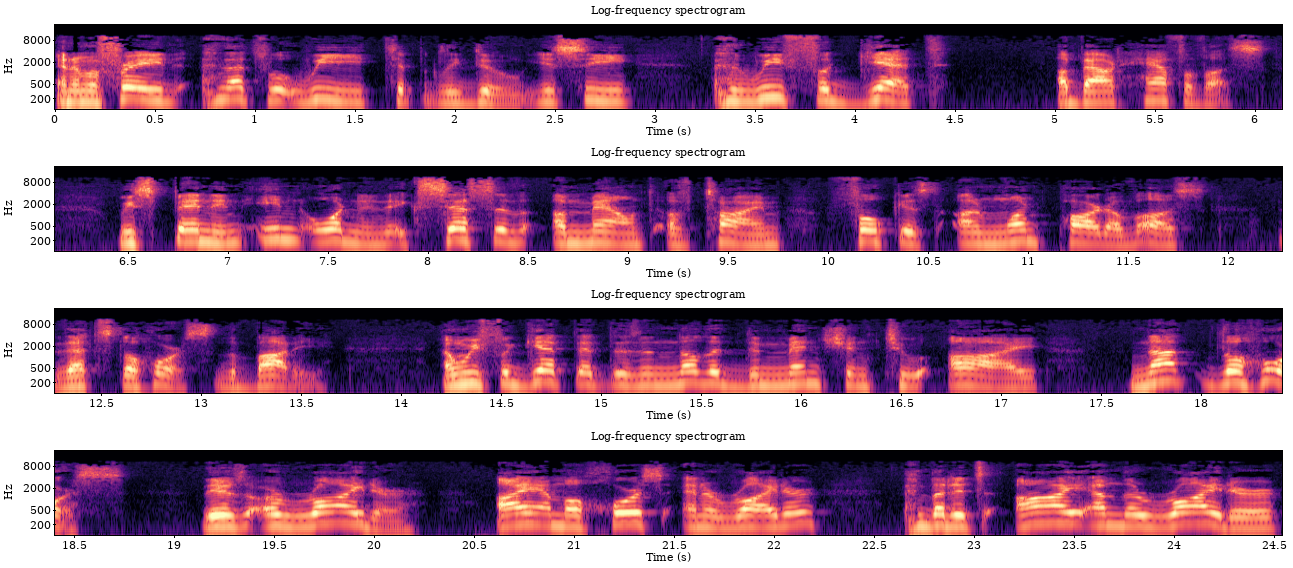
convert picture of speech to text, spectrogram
And I'm afraid that's what we typically do. You see, we forget about half of us. We spend an inordinate, excessive amount of time focused on one part of us, that's the horse, the body. And we forget that there's another dimension to I, not the horse. There's a rider. I am a horse and a rider, but it's I am the rider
